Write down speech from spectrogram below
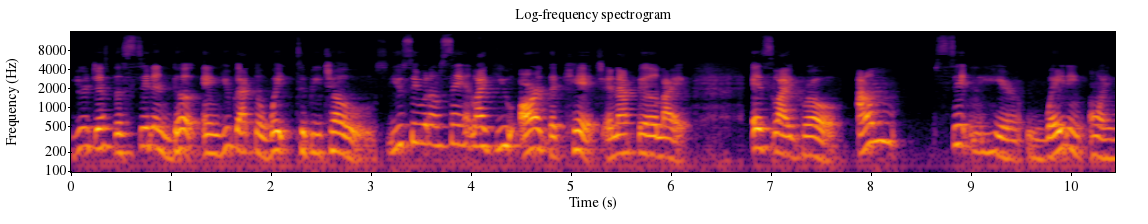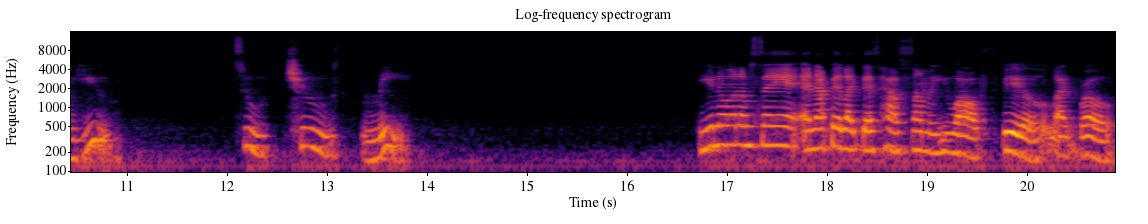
you're just a sitting duck and you got to wait to be chose. You see what I'm saying? Like you are the catch. And I feel like it's like, bro, I'm sitting here waiting on you to choose me. You know what I'm saying? And I feel like that's how some of you all feel. Like, bro,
